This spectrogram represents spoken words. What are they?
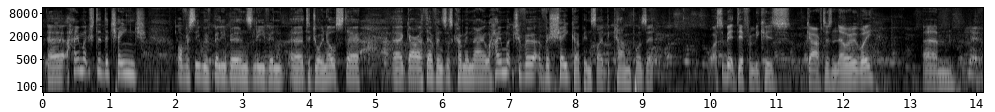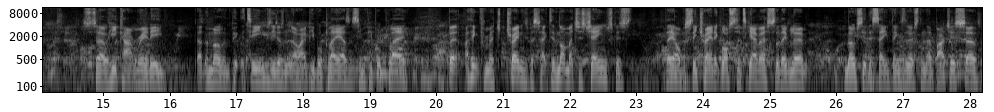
Uh, how much did the change Obviously, with Billy Burns leaving uh, to join Ulster, uh, Gareth Evans has come in now. How much of a, of a shake up inside the camp was it? Well, it's a bit different because Gareth doesn't know everybody. Um, so he can't really, at the moment, pick the team because he doesn't know how people play, hasn't seen people play. But I think from a training perspective, not much has changed because they obviously train at Gloucester together, so they've learned mostly the same things just in their badges. So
